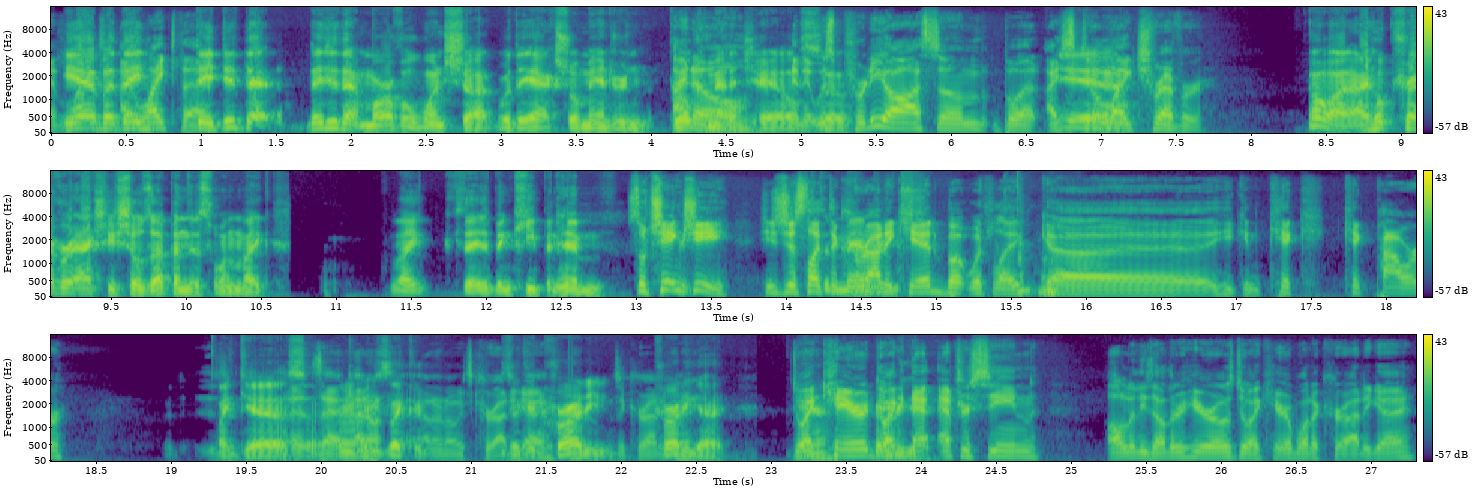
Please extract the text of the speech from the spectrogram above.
I Yeah, liked, but they I liked that. they did that. They did that Marvel one shot where the actual Mandarin I broke know, him out of jail. and it so- was pretty awesome. But I still like Trevor. oh, I, I hope Trevor actually shows up in this one. Like, like they've been keeping him. So Shang Chi, he's just like the, The Karate Mandarins. Kid, but with like uh he can kick kick power. I guess Is I don't I, don't, he's like I a, don't know. He's karate he's like guy. a karate He's a karate karate, guy. guy. Do I care? Do I guy. after seeing all of these other heroes? Do I care about a karate guy?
